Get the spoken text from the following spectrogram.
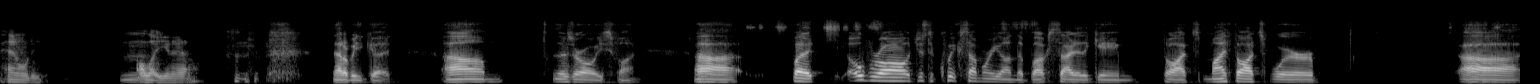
penalty. Mm. I'll let you know. That'll be good. Um, those are always fun. Uh, but overall, just a quick summary on the Bucks side of the game. Thoughts. My thoughts were, uh,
